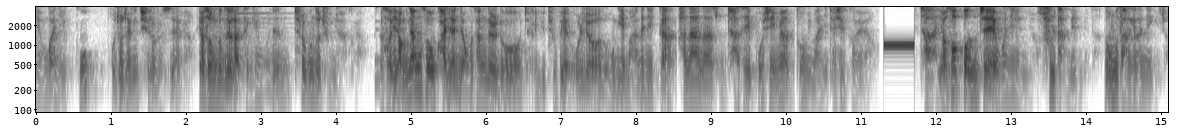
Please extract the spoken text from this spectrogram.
연관이 있고 보조적인 치료로 쓰여요. 여성분들 같은 경우는 철분도 중요하고요. 그래서 영양소 관련 영상들도 제가 유튜브에 올려놓은 게 많으니까 하나하나 좀 자세히 보시면 도움이 많이 되실 거예요. 자, 여섯 번째 원인은요. 술, 담배입니다. 너무 당연한 얘기죠.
